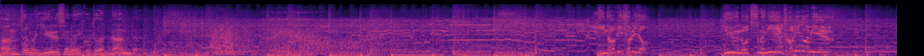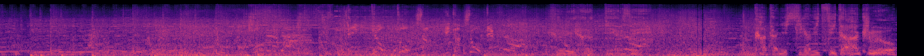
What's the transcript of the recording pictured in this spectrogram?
あんたの許せないことは何だ。稲光だ。竜の爪に怒りが見える。振り払ってやるぜ。肩にしがみついた悪夢を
